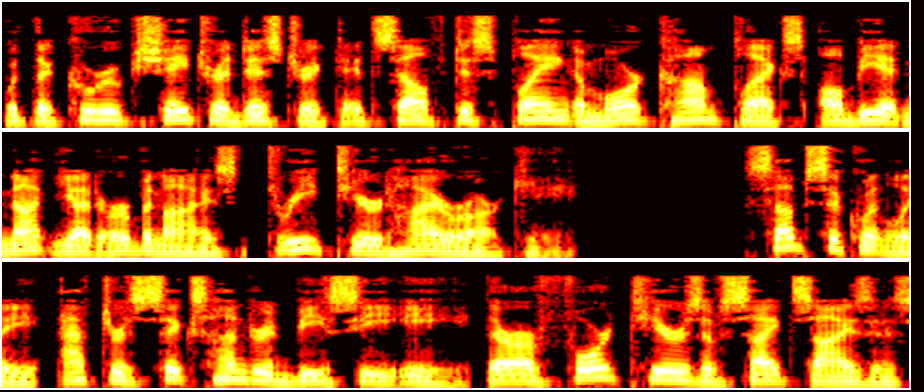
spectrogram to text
with the Kurukshetra district itself displaying a more complex albeit not yet urbanized three-tiered hierarchy. Subsequently, after 600 BCE there are four tiers of site sizes,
